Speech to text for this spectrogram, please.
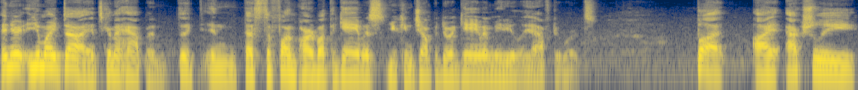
And you you might die. It's going to happen. And that's the fun part about the game is you can jump into a game immediately afterwards. But I actually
